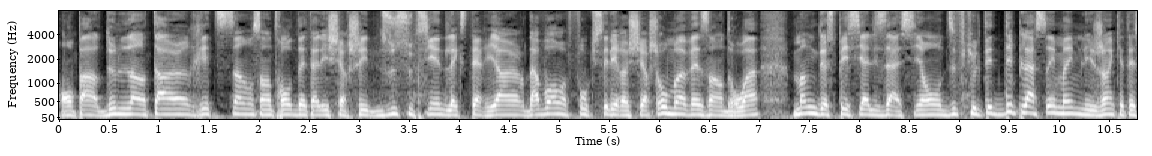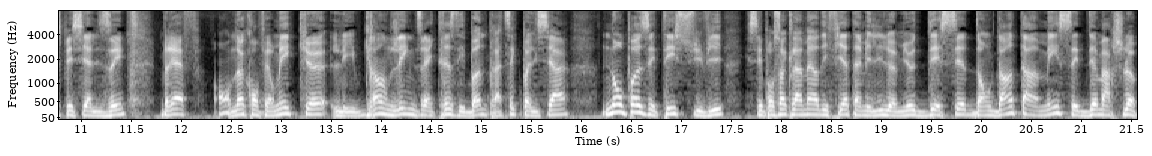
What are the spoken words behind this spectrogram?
On parle d'une lenteur, réticence, entre autres, d'être allé chercher du soutien de l'extérieur, d'avoir focuser les recherches au mauvais endroit, manque de spécialisation, difficulté de déplacer même les gens qui étaient spécialisés. Bref, on a confirmé que les grandes lignes directrices des bonnes pratiques policières n'ont pas été suivies. C'est pour ça que la mère des fillettes, Amélie Lemieux, décide donc d'entamer cette démarche-là.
